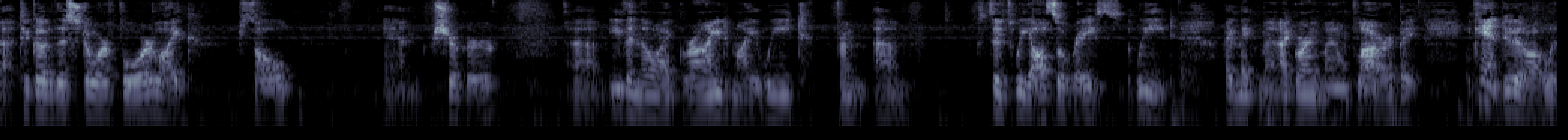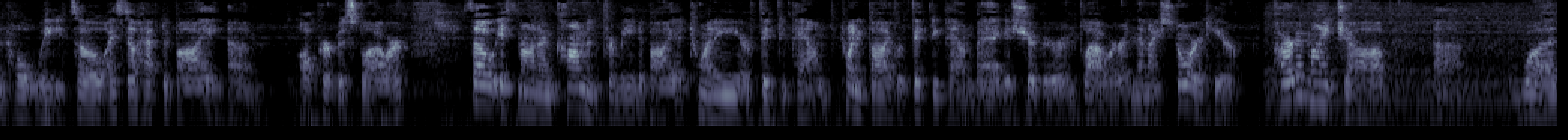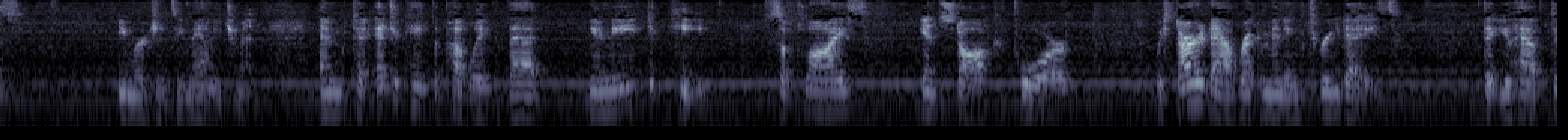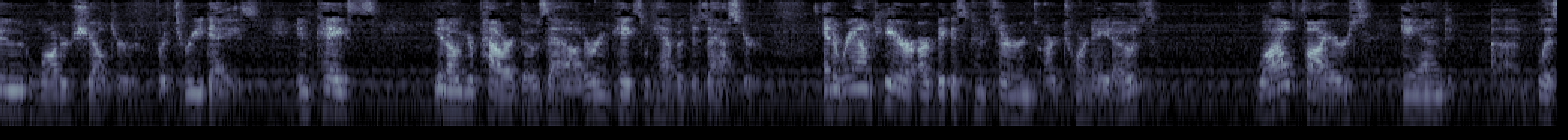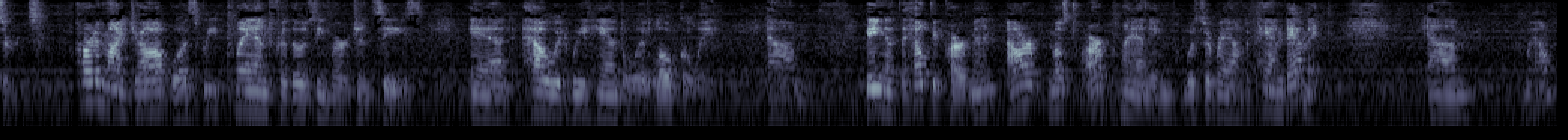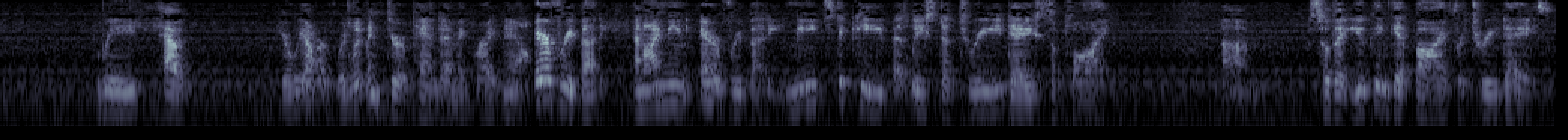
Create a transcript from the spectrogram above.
uh, to go to the store for, like salt and sugar. Uh, even though I grind my wheat from, um, since we also raise wheat, I make my, I grind my own flour, but you can't do it all in whole wheat, so I still have to buy um, all-purpose flour. So it's not uncommon for me to buy a 20 or 50 pound, 25 or 50 pound bag of sugar and flour, and then I store it here. Part of my job uh, was emergency management and to educate the public that you need to keep supplies in stock for we started out recommending three days, that you have food, water, shelter for three days in case, you know, your power goes out or in case we have a disaster. And around here, our biggest concerns are tornadoes, wildfires, and uh, blizzards. Part of my job was we planned for those emergencies and how would we handle it locally. Um, being at the health department, our most of our planning was around a pandemic. Um, well, we have, here we are, we're living through a pandemic right now. Everybody, and I mean everybody, needs to keep at least a three day supply um, so that you can get by for three days.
